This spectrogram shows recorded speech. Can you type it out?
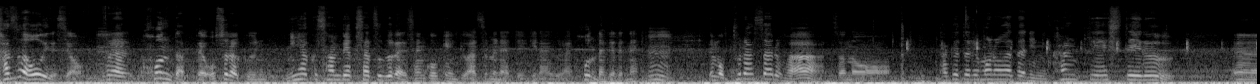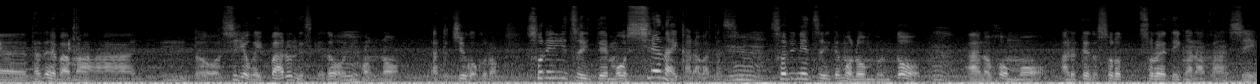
数は多いですよ、うんそれは本だっておそらく200300冊ぐらい先行研究を集めないといけないぐらい。本だけでね。うん。うんでもプラスアルファその竹取物語に関係している、えー例えばまあうんと資料がいっぱいあるんですけど、うん。日本のあと中国の。それについても知らないから私、うん。それについても論文とあの本もある程度そろ揃えていかなあかんし、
